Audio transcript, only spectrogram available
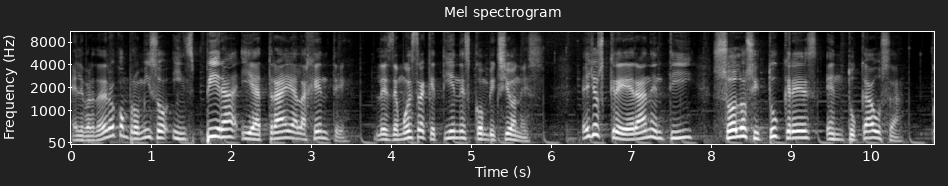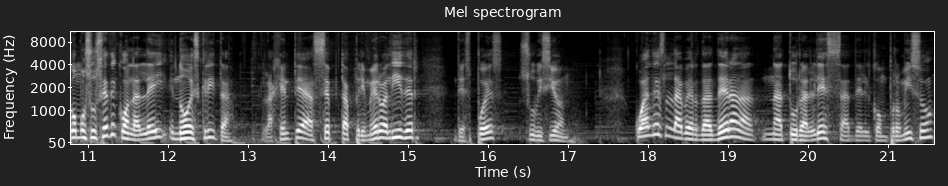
El verdadero compromiso inspira y atrae a la gente, les demuestra que tienes convicciones. Ellos creerán en ti solo si tú crees en tu causa. Como sucede con la ley no escrita, la gente acepta primero al líder, después su visión. ¿Cuál es la verdadera naturaleza del compromiso?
